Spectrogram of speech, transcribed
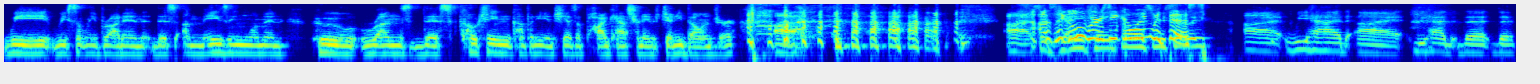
we recently brought in this amazing woman who runs this coaching company and she has a podcast. Her name is jenny bellinger. Uh, uh, so i was like oh where's he going with recently. this uh, we had uh, we had the the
